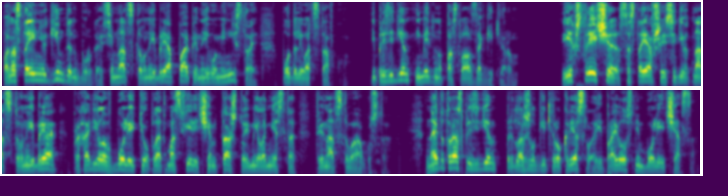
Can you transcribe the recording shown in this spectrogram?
По настоянию Гинденбурга 17 ноября Папин и его министры подали в отставку, и президент немедленно послал за Гитлером. Их встреча, состоявшаяся 19 ноября, проходила в более теплой атмосфере, чем та, что имела место 13 августа. На этот раз президент предложил Гитлеру кресло и провел с ним более часа.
